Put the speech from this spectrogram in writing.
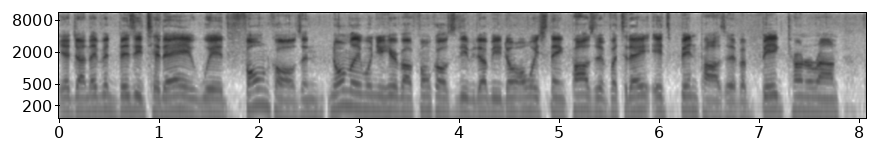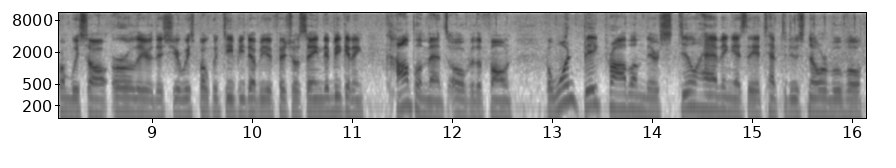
Yeah, John, they've been busy today with phone calls. And normally, when you hear about phone calls to DPW, you don't always think positive. But today, it's been positive. A big turnaround from what we saw earlier this year. We spoke with DPW officials saying they'd be getting compliments over the phone. But one big problem they're still having as they attempt to do snow removal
